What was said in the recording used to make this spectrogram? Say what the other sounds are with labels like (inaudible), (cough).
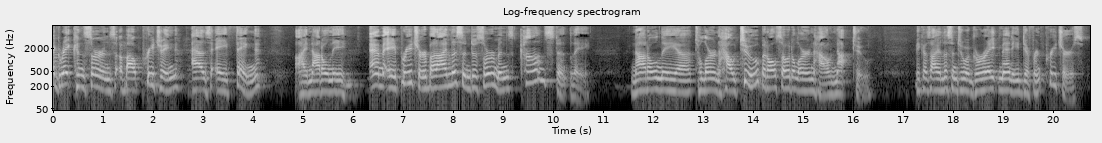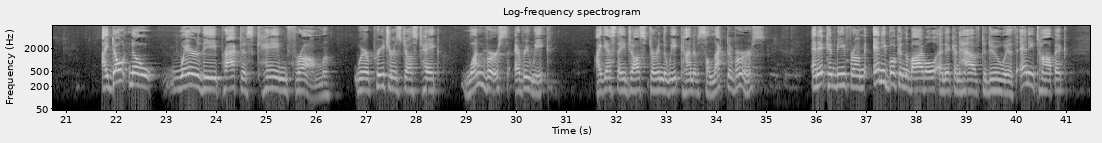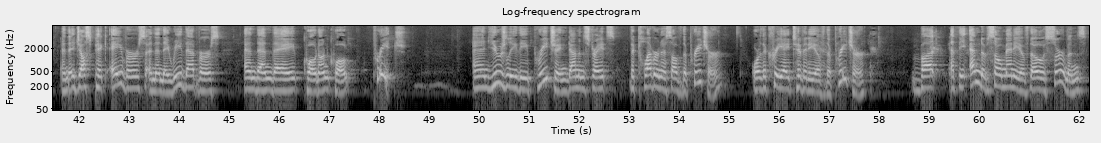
my great concerns about preaching as a thing, I not only am a preacher, but I listen to sermons constantly. Not only uh, to learn how to, but also to learn how not to. Because I listen to a great many different preachers. I don't know where the practice came from, where preachers just take one verse every week. I guess they just, during the week, kind of select a verse. And it can be from any book in the Bible, and it can have to do with any topic. And they just pick a verse, and then they read that verse, and then they, quote unquote, preach. And usually the preaching demonstrates the cleverness of the preacher or the creativity of the preacher but at the end of so many of those sermons,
